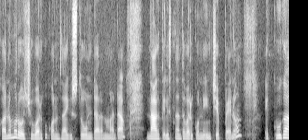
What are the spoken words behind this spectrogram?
కనుమ రోజు వరకు కొనసాగిస్తూ ఉంటారనమాట నాకు తెలిసినంత వరకు నేను చెప్పాను. ఎక్కువగా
